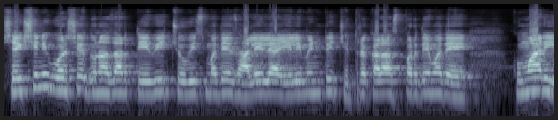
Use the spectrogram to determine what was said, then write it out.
शैक्षणिक वर्षे दोन हजार तेवीस चोवीसमध्ये झालेल्या एलिमेंटरी चित्रकला स्पर्धेमध्ये कुमारी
